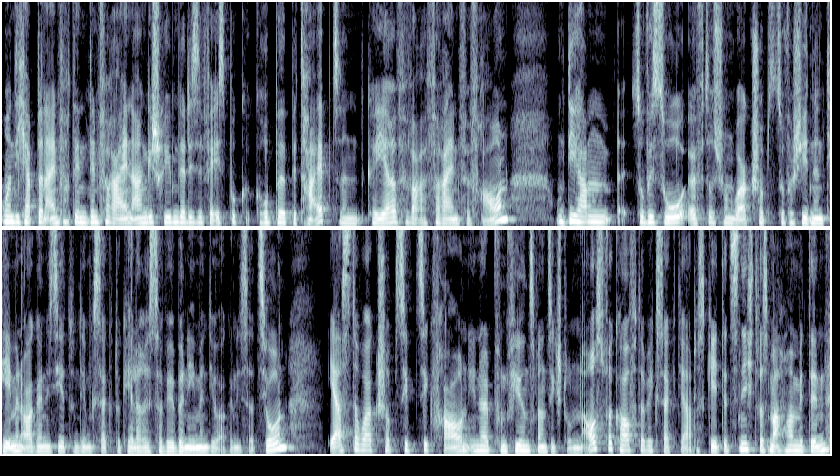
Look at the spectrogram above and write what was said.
Und ich habe dann einfach den, den Verein angeschrieben, der diese Facebook-Gruppe betreibt, ein Karriereverein für Frauen. Und die haben sowieso öfters schon Workshops zu verschiedenen Themen organisiert und die haben gesagt, okay, Larissa, wir übernehmen die Organisation. Erster Workshop, 70 Frauen innerhalb von 24 Stunden ausverkauft. Da habe ich gesagt, ja, das geht jetzt nicht. Was machen wir mit den,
